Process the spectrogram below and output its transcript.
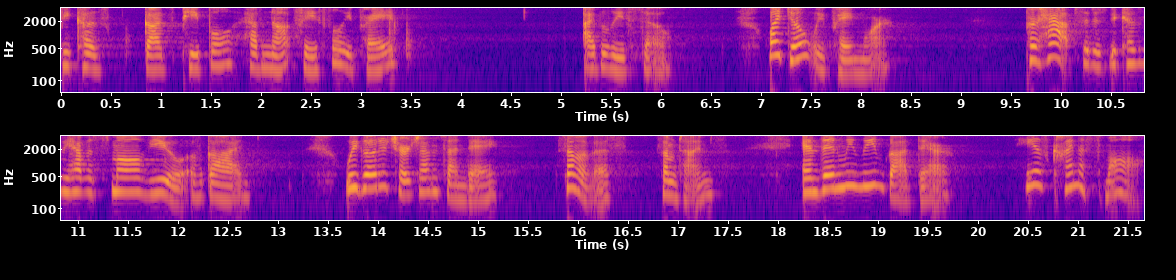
because God's people have not faithfully prayed? I believe so. Why don't we pray more? Perhaps it is because we have a small view of God. We go to church on Sunday, some of us, sometimes. And then we leave God there. He is kind of small,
